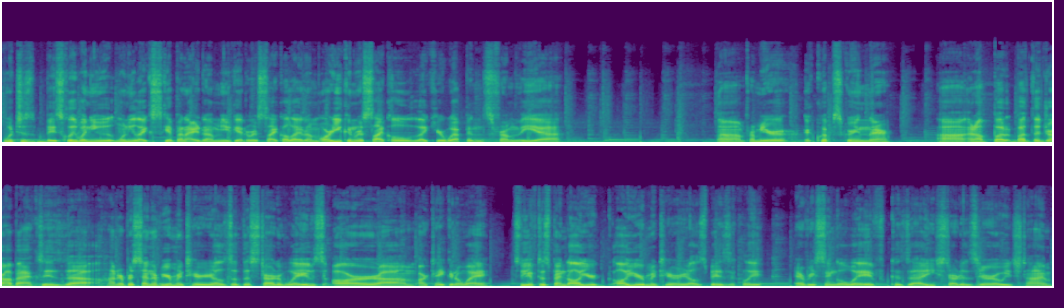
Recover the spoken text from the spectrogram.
which is basically when you when you like skip an item, you get a recycled item, or you can recycle like your weapons from the uh, um, from your equip screen there. Uh, and but but the drawbacks is 100% uh, of your materials at the start of waves are um, are taken away. So you have to spend all your all your materials basically every single wave because uh, you start at zero each time.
